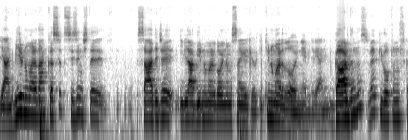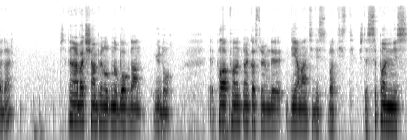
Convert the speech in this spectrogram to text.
yani bir numaradan kasıt sizin işte sadece illa bir numarada oynamasına gerek yok. İki numarada da oynayabilir yani. Gardınız ve pivotunuz kadar. İşte Fenerbahçe şampiyon olduğunda Bogdan Yudo. E, Panathinaikos döneminde Diamantidis, Batist. İşte Spanilis,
